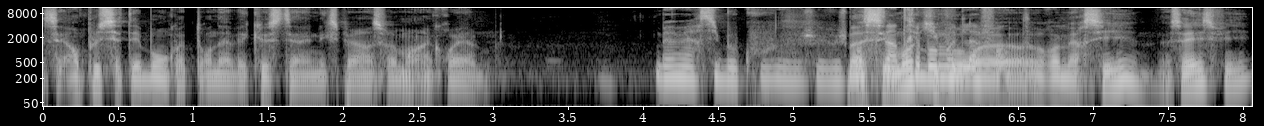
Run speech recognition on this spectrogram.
c'est- en plus, c'était bon quoi de tourner avec eux. C'était une expérience vraiment incroyable. Ben, merci beaucoup. Je, je Bah, c'est moi très qui mot vous de la fin. re- remercie. Ça y est, c'est fini.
